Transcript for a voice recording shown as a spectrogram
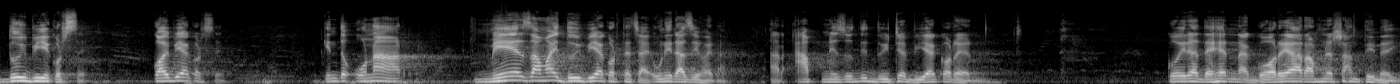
দুই বিয়ে করছে। কয় বিয়ে করছে? কিন্তু ওনার মেয়ের জামাই দুই বিয়ে করতে চায়, উনি রাজি হয় না। আর আপনি যদি দুইটা বিয়ে করেন, কইরা দেখেন না, গড়ে আর আপনার শান্তি নেই।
